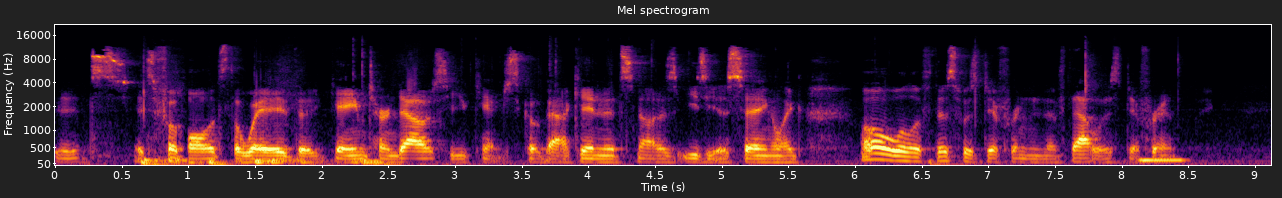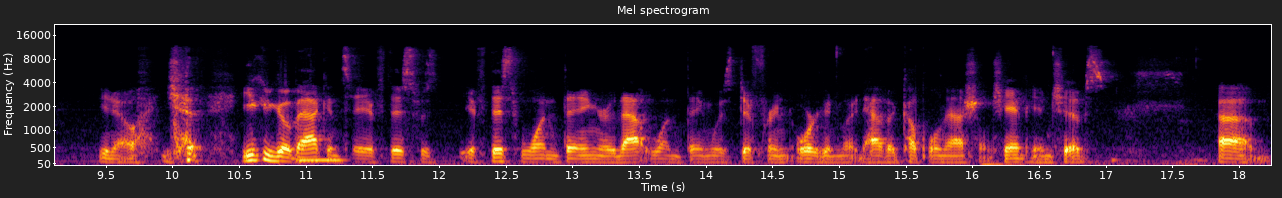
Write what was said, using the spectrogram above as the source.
it's it's football. It's the way the game turned out, so you can't just go back in. It's not as easy as saying like, oh well if this was different and if that was different you know you could go back and say if this was if this one thing or that one thing was different oregon might have a couple national championships um,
